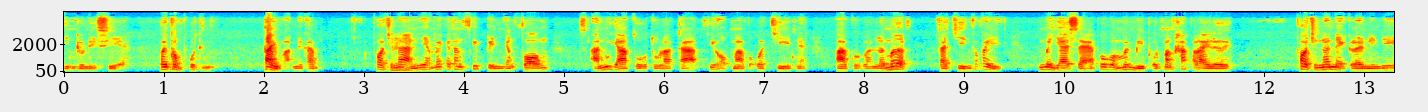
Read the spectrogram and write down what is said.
อินโดนีเซียไม่ต้องพูดถึงไต้หวันนะครับ เพราะฉะนั้นเนี่ยแม้กระทั่งฟิลิปปินส์ยังฟ้องอนุญาโตตุลาการที่ออกมาบอกว่าจีนเนี่ยปรากฏว่าละเมิด แต่จีนก็ไม่ไม่ยี่หระเพราะว่าไม่มีผลบังคับอะไรเลย เพราะฉะนั้นในกรณีนี้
